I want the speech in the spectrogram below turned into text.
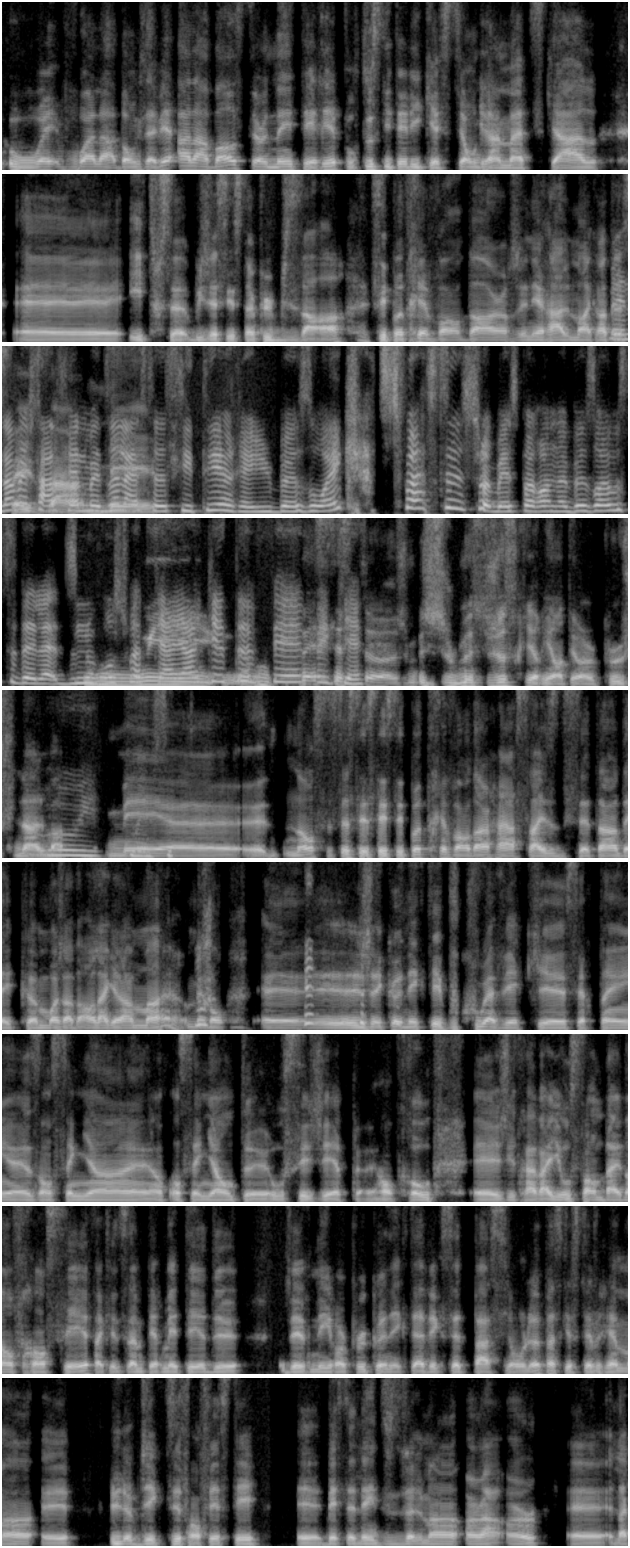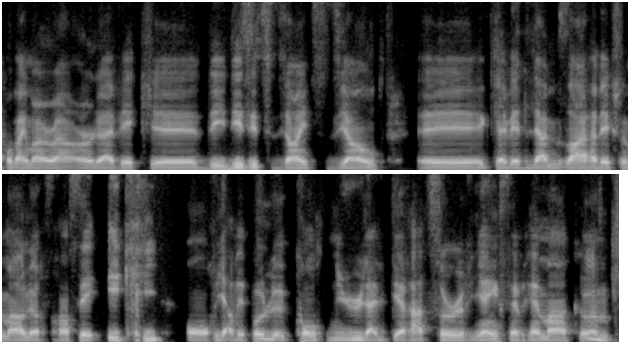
oh, ouais, voilà. Donc, j'avais à la base un intérêt pour tout ce qui était les questions grammaticales et tout ça. Oui, je sais, c'est un peu bizarre. C'est pas très vendeur généralement quand tu as 16 ans. Mais non, mais je suis en train de me dire la société aurait eu besoin que tu fasses ça. Mais c'est pas on a besoin aussi de la, du nouveau choix de carrière que tu as fait. Ben, c'est ça. Je, me suis juste réorienté un peu finalement. Oui, mais euh, non, c'est ça. C'est pas très vendeur à 16-17 ans d'être comme moi, j'adore la grammaire. Mais bon, euh, j'ai connecté beaucoup avec euh, certains enseignants, enseignantes au cégep, entre autres. j'ai travaillé au centre d'aide en français. Fait que ça me permettait de, de venir un peu connecter avec cette passion-là parce que c'était vraiment l'objectif, en fait, c'était euh, ben, c'était de l'individuellement un à un, euh, l'accompagnement un à un avec euh, des, des, étudiants et étudiantes euh, qui avaient de la misère avec justement leur français écrit. On regardait pas le contenu, la littérature, rien. C'est vraiment comme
